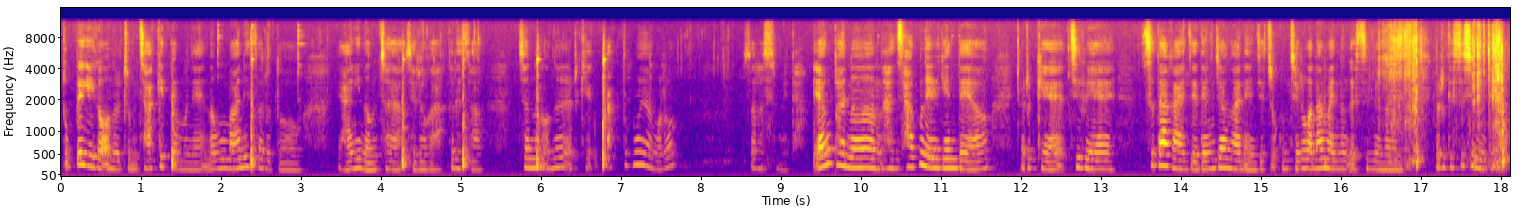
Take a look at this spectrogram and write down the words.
뚝배기가 오늘 좀 작기 때문에 너무 많이 썰어도 양이 넘쳐요 재료가. 그래서 저는 오늘 이렇게 깍두 모양으로 썰었습니다. 양파는 한 4분의 1개인데요. 이렇게 집에 쓰다가 이제 냉장 안에 이제 조금 재료가 남아있는 거 있으면은 이렇게 쓰시면 돼요.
